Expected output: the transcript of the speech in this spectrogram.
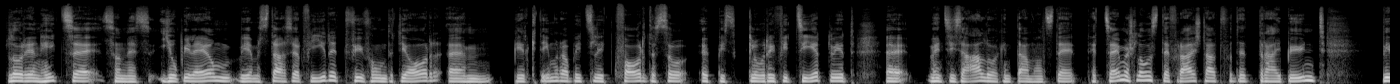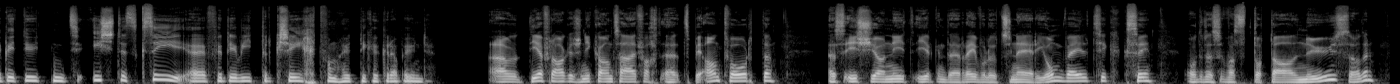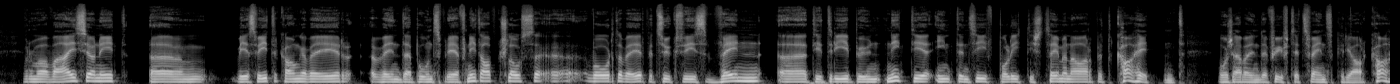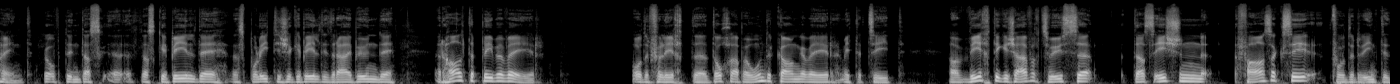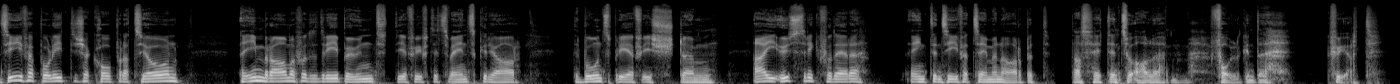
Florian Hitze, so ein Jubiläum, wie man es das Jahr feiert, 500 Jahre, ähm, birgt immer ein bisschen die Gefahr, dass so etwas glorifiziert wird. Äh, wenn Sie es anschauen, damals der, der Zusammenschluss, der Freistaat von den drei Bünden, wie bedeutend ist das gewesen, äh, für die weitere Geschichte vom heutigen Graubünden? Auch diese Frage ist nicht ganz einfach äh, zu beantworten. Es ist ja nicht irgendeine revolutionäre Umwälzung gewesen, oder das was total Neues, oder? Aber man weiß ja nicht, ähm, wie es weitergegangen wäre, wenn der Bundesbrief nicht abgeschlossen äh, worden wäre, beziehungsweise wenn äh, die drei Bünde nicht die intensiv politische Zusammenarbeit hätten, die sie eben in den 15-20er Jahren hatten. Ob denn das, äh, das Gebilde, das politische Gebilde der drei Bünde erhalten geblieben wäre oder vielleicht äh, doch eben untergegangen wäre mit der Zeit. Aber wichtig ist einfach zu wissen, das ist eine Phase von der intensiven politischen Kooperation im Rahmen der drei Bünde, die 15-20er Jahre, der Bundesbrief ist ähm, eine Äußerung von dieser intensiven Zusammenarbeit. Das hat dann zu allem Folgenden geführt.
